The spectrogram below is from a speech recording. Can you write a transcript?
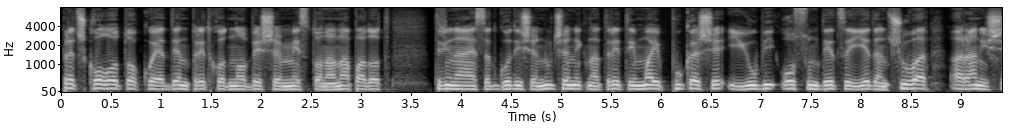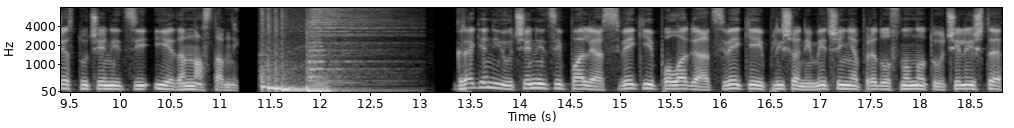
пред школото кое ден предходно беше место на нападот. 13 годишен ученик на 3 мај пукаше и уби 8 деца и еден чувар, а рани 6 ученици и еден наставник. Граѓани и ученици палеа свеки, полагаат свеќе и плишани мечиња пред основното училиште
